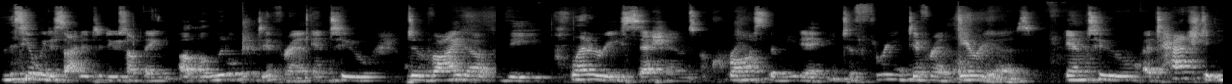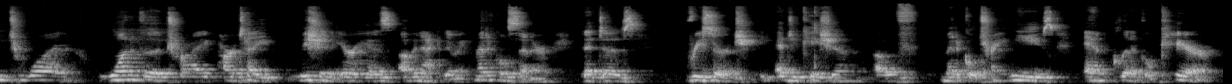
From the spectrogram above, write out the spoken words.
And this year we decided to do something a, a little bit different and to divide up the plenary sessions across the meeting into three different areas and to attach to each one one of the tripartite mission areas of an academic medical center that does research, the education of medical trainees, and clinical care.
